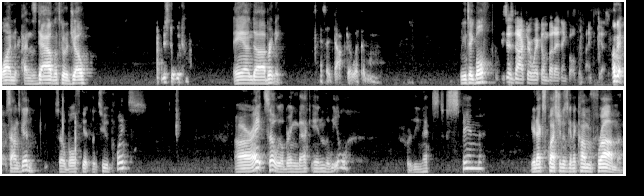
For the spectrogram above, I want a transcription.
one. Pens down. Let's go to Joe. Mr. Wickham. And uh, Brittani, I said Dr. Wickham. we can take both. He says Dr. Wickham, but I think both are fine. Yes. Okay, sounds good. So both get the two points. All right, so we'll bring back in the wheel for the next spin. Your next question is going to come from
